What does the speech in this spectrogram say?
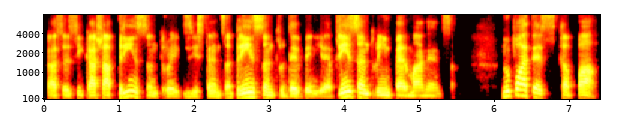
ca să zic așa, prins într-o existență, prins într-o devenire, prins într-o impermanență, nu poate scăpa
